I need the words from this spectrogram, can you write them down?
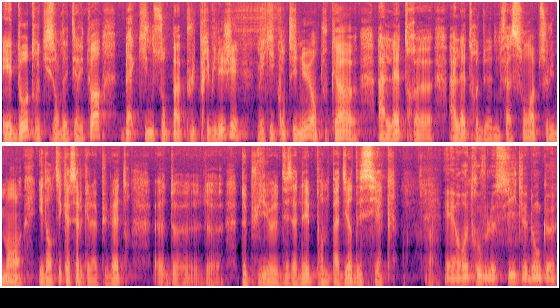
et d'autres qui sont des territoires ben, qui ne sont pas plus privilégiés, mais qui continuent en tout cas euh, à l'être, euh, à l'être d'une façon absolument identique à celle qu'elle a pu l'être euh, depuis des années, pour ne pas dire des siècles. Et on retrouve le cycle donc euh,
